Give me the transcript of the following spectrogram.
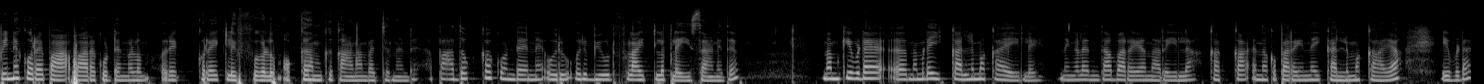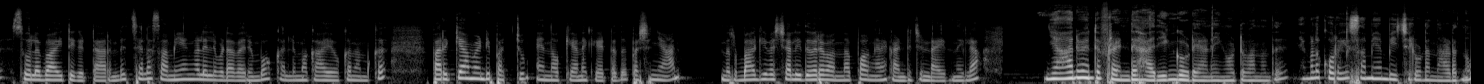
പിന്നെ കുറേ പാ പാറക്കൂട്ടങ്ങളും ഒരു കുറേ ക്ലിഫുകളും ഒക്കെ നമുക്ക് കാണാൻ പറ്റുന്നുണ്ട്. അപ്പോൾ അതൊക്കെ കൊണ്ട് തന്നെ ഒരു ഒരു ബ്യൂട്ടിഫുൾ ആയിട്ടുള്ള പ്ലേസാണിത്. നമുക്കിവിടെ നമ്മുടെ ഈ കല്ലുമക്കായയില്ലേ നിങ്ങൾ എന്താ പറയാന്നറിയില്ല. കക്ക എന്നൊക്കെ പറയുന്ന ഈ കല്ലുമക്കായ ഇവിടെ സുലഭമായിട്ട് കിട്ടാറുണ്ട്. ചില സമയങ്ങളിൽ ഇവിടെ വരുമ്പോൾ കല്ലുമക്കായൊക്കെ നമുക്ക് പറിക്കാൻ വേണ്ടി പറ്റും എന്നൊക്കെയാണ് കേട്ടത്. പക്ഷെ ഞാൻ നിർഭാഗ്യവശാൽ ഇതുവരെ വന്നപ്പോൾ അങ്ങനെ കണ്ടിട്ടുണ്ടായിരുന്നില്ല. ഞാനും എന്റെ ഫ്രണ്ട് ഹരിയും കൂടെയാണ് ഇങ്ങോട്ട് വന്നത്. ഞങ്ങൾ കുറേ സമയം ബീച്ചിലൂടെ നടന്നു.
